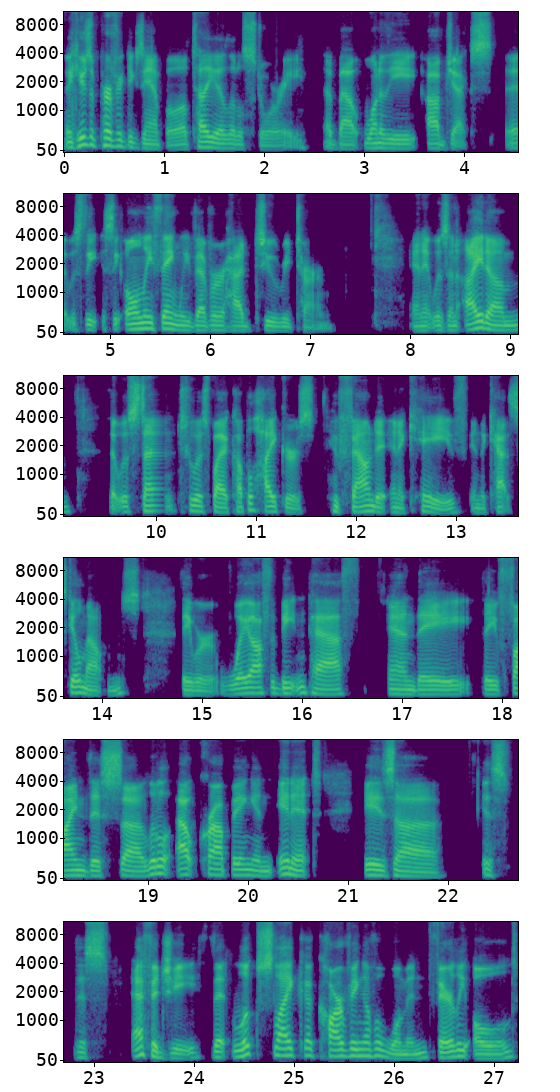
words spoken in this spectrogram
like here's a perfect example. I'll tell you a little story about one of the objects. It was the it's the only thing we've ever had to return. And it was an item that was sent to us by a couple hikers who found it in a cave in the Catskill Mountains. They were way off the beaten path and they they find this uh, little outcropping and in it is uh is this effigy that looks like a carving of a woman fairly old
